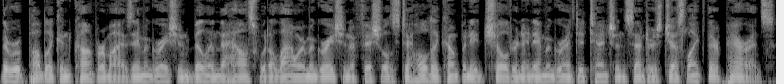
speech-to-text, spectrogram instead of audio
The Republican compromise immigration bill in the House would allow immigration officials to hold accompanied children in immigrant detention centers just like their parents,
